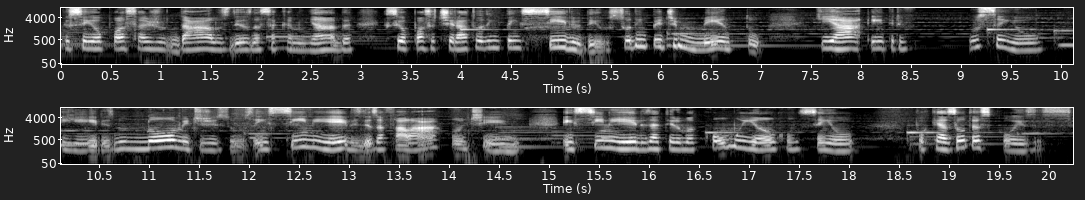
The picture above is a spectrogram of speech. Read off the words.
que o Senhor possa ajudá-los, Deus, nessa caminhada, que o Senhor possa tirar todo empecilho, Deus, todo impedimento que há entre o Senhor e eles, no nome de Jesus. Ensine eles, Deus, a falar contigo. Ensine eles a ter uma comunhão com o Senhor, porque as outras coisas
